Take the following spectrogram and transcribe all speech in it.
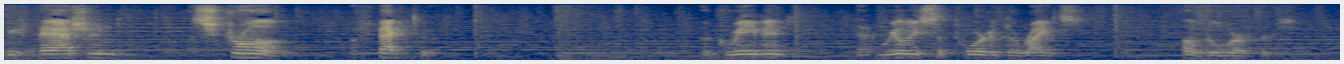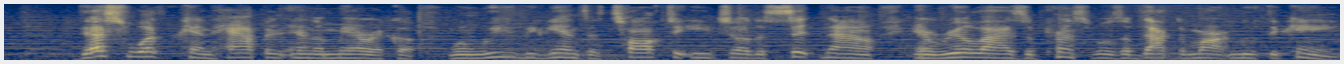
we fashioned a strong, effective agreement that really supported the rights of the workers. That's what can happen in America when we begin to talk to each other, sit down, and realize the principles of Dr. Martin Luther King.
